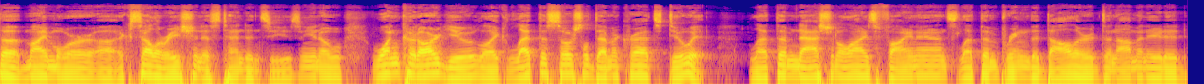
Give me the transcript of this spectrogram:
the my more uh, accelerationist tendencies. You know, one could argue like let the social democrats do it. Let them nationalize finance. Let them bring the dollar denominated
